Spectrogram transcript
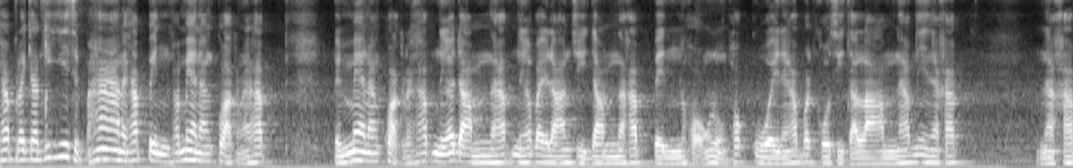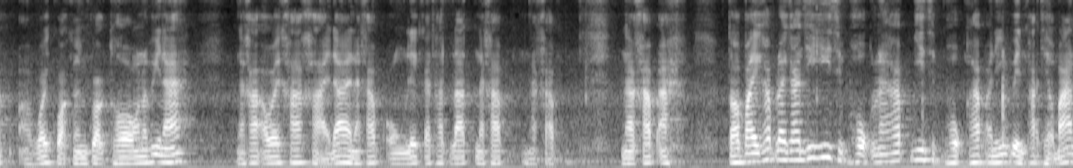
ครับรายการที่ 25 นะครับ เป็นพระแม่นางกวักนะครับ เป็นแม่นางกวักนะครับ เนื้อดำนะครับ เนื้อใบลานสีดำนะครับ เป็นของหลวงพ่อกลวยนะครับ วัดโกศิตารามนะครับนี่นะครับนะครับเอาไว้กวักเงินกวักทองนะพี่นะนะครับ เอาไว้ค้าขายได้นะครับ องค์เล็กกระทัดรัดนะครับนะครับนะครับอะ ต่อไปครับรายการที่ 26 นะครับ 26 ครับ อันนี้เป็นพระแถวบ้าน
